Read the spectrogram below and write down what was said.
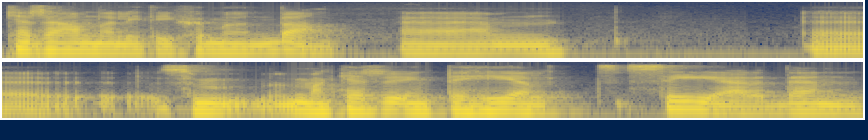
kanske hamnar lite i skymundan. Um, man kanske inte helt ser den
